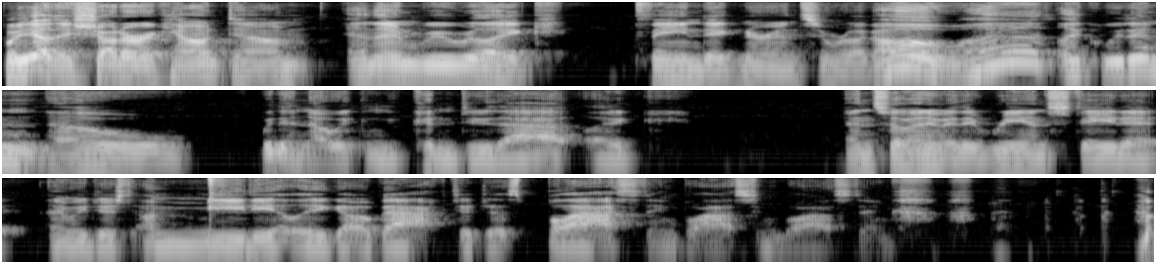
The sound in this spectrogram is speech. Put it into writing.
but yeah, they shut our account down, and then we were like feigned ignorance, and we're like, oh, what? Like we didn't know, we didn't know we can, couldn't do that. Like, and so anyway, they reinstate it, and we just immediately go back to just blasting, blasting, blasting.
